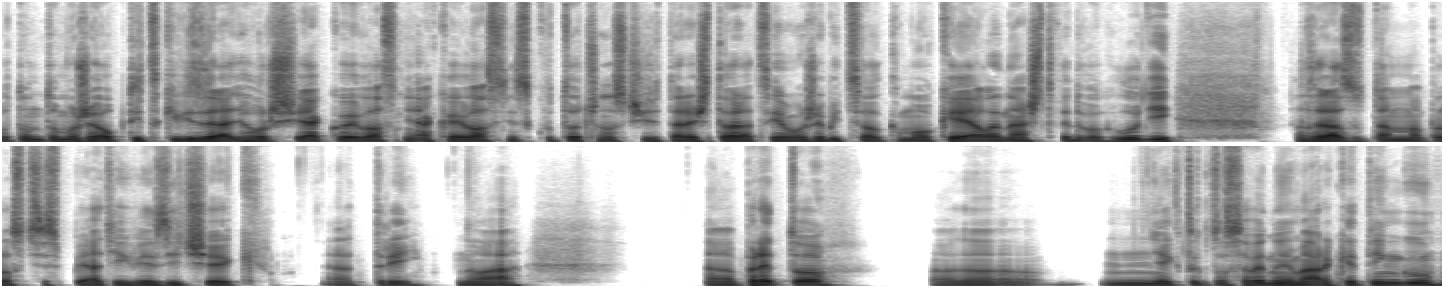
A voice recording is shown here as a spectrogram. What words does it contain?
potom to môže opticky vyzerať horšie, ako je vlastne, ako je vlastne skutočnosť. Čiže tá reštaurácia môže byť celkom OK, ale naštve dvoch ľudí a zrazu tam má proste z piatich hviezdičiek tri. No a preto niekto, kto sa venuje marketingu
